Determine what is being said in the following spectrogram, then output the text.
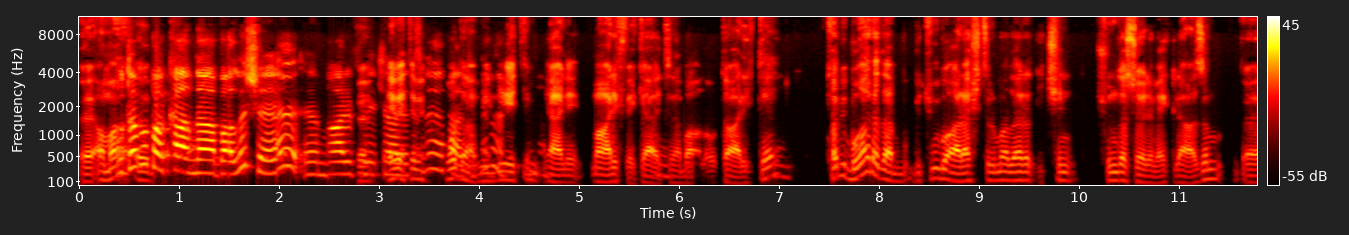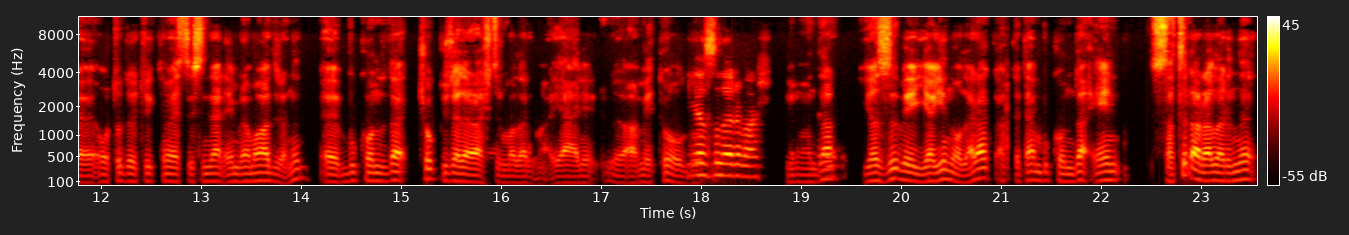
E, ama Bu da mı bakanlığa bağlı şeye, e, marif evet, vekaletine evet, o da Milli Eğitim yani marif vekaletine bağlı o tarihte. Tabii bu arada bütün bu araştırmalar için şunu da söylemek lazım. E, Orta Doğu Teknik Üniversitesi'nden Emre Mağdıra'nın e, bu konuda çok güzel araştırmaları var. Yani rahmetli oldu. Yazıları var. Zamanda evet. yazı ve yayın olarak hakikaten bu konuda en satır aralarını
